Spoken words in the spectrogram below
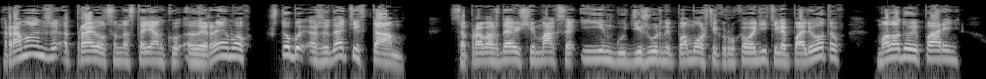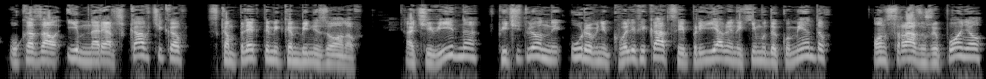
Роман же отправился на стоянку ЛРМов, чтобы ожидать их там. Сопровождающий Макса и Ингу дежурный помощник руководителя полетов, молодой парень, указал им на ряд шкафчиков с комплектами комбинезонов. Очевидно, впечатленный уровнем квалификации предъявленных ему документов, он сразу же понял,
